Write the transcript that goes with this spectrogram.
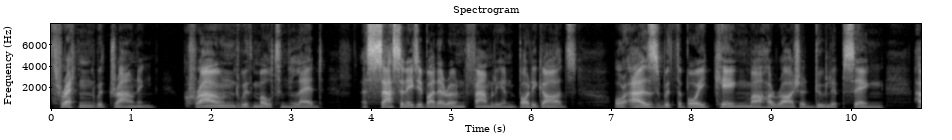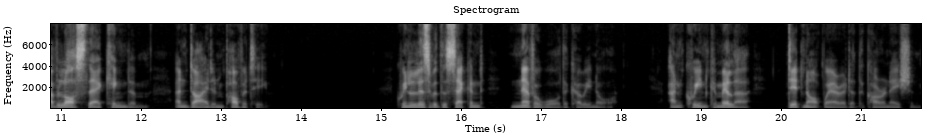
threatened with drowning, crowned with molten lead, assassinated by their own family and bodyguards, or as with the boy king Maharaja Dulip Singh, have lost their kingdom and died in poverty. Queen Elizabeth II never wore the Koh i Noor, and Queen Camilla did not wear it at the coronation.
